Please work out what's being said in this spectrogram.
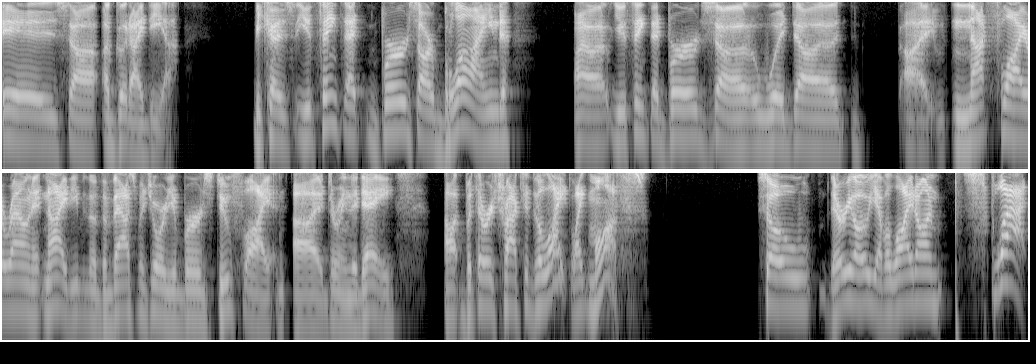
is a good idea because you think that birds are blind. You think that birds would uh, not fly around at night, even though the vast majority of birds do fly uh, during the day, uh, but they're attracted to light like moths. So there you go. You have a light on, splat,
